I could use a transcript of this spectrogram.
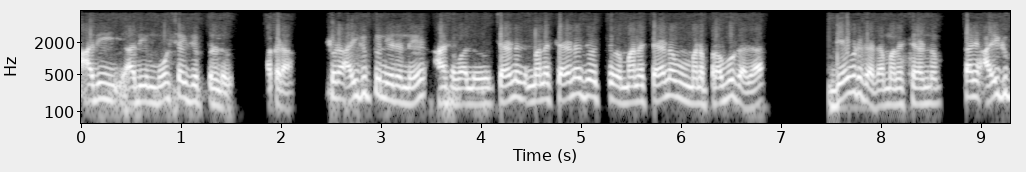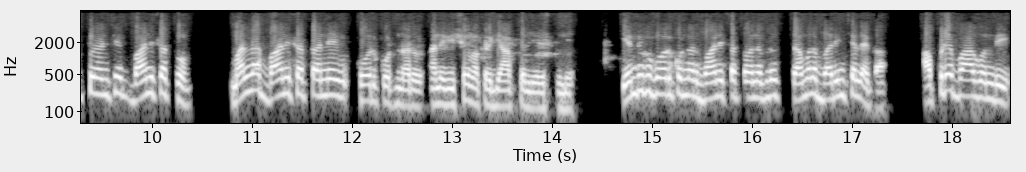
అది అది మోసగా చెప్తున్నాడు అక్కడ. చూడ ఐగుప్తు నీడని అది వాళ్ళు చరణ మన చరణ మన చరణం మన ప్రభు కదా దేవుడు కదా మన చరణం. కానీ ఐగుప్తులు అంటే బానిసత్వం. మళ్ళా బానిసత్వాన్ని కోరుకుంటున్నారు అనే విషయం అక్కడ జ్ఞాపకం చేస్తుంది. ఎందుకు కోరుకుంటున్నారు బానిసత్వం అన్నప్పుడు శ్రమలు భరించలేక. అప్పుడే బాగుంది.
